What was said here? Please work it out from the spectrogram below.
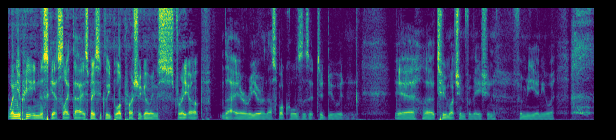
when your the skits like that it's basically blood pressure going straight up that area and that's what causes it to do it yeah uh, too much information for me anyway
